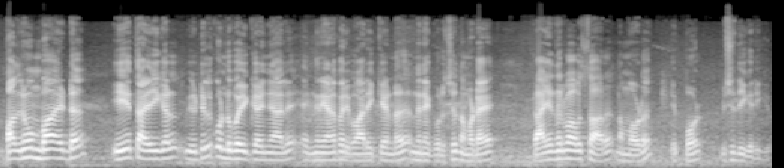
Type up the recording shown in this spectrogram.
അപ്പോൾ അതിനു മുമ്പായിട്ട് ഈ തൈകൾ വീട്ടിൽ കൊണ്ടുപോയി കഴിഞ്ഞാൽ എങ്ങനെയാണ് പരിപാലിക്കേണ്ടത് എന്നതിനെക്കുറിച്ച് നമ്മുടെ രാജേന്ദ്രബാബു സാറ് നമ്മോട് ഇപ്പോൾ വിശദീകരിക്കും.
